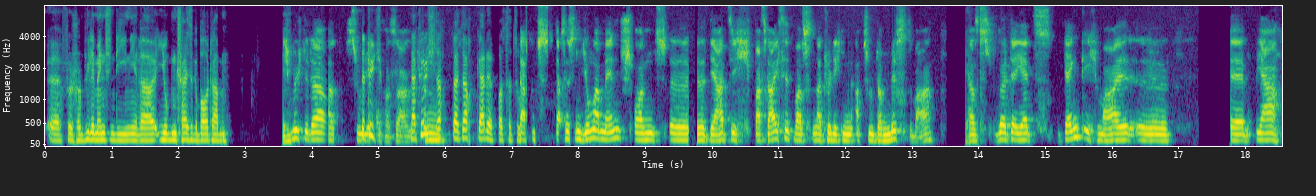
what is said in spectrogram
äh, für schon viele Menschen, die in ihrer Jugend Scheiße gebaut haben. Ich möchte dazu Natürlich. auch was sagen. Natürlich, Ähm, sag, sag, sag gerne was dazu. Das ist, das ist ein junger Mensch und äh, der hat sich was geleistet, was natürlich ein absoluter Mist war. Ja. Das wird er jetzt, denke ich mal, äh, äh, ja,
